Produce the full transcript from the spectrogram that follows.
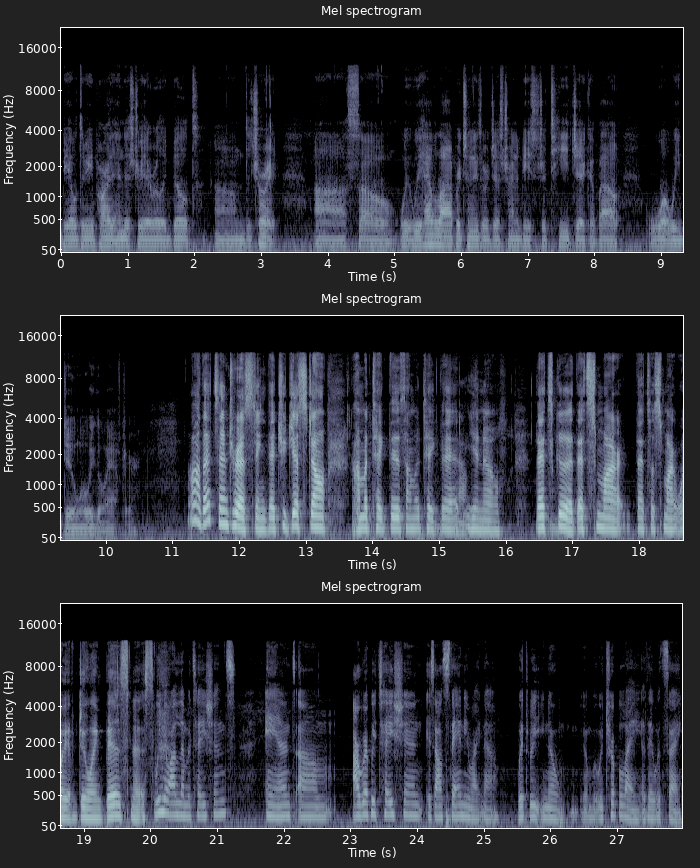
be able to be a part of the industry that really built um, Detroit. Uh, so we, we have a lot of opportunities. We're just trying to be strategic about what we do and what we go after. Wow, that's interesting that you just don't, I'm going to take this, I'm going to take that, No. you know. That's good. That's smart. That's a smart way of doing business. We know our limitations, and um, our reputation is outstanding right now with re, you know with, AAA, as they would say,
